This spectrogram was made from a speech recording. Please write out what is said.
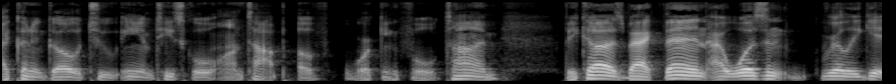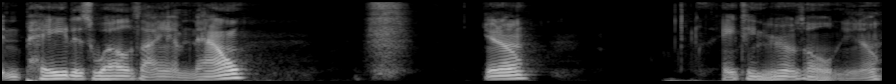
I couldn't go to EMT school on top of working full time because back then I wasn't really getting paid as well as I am now. You know? 18 years old, you know?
